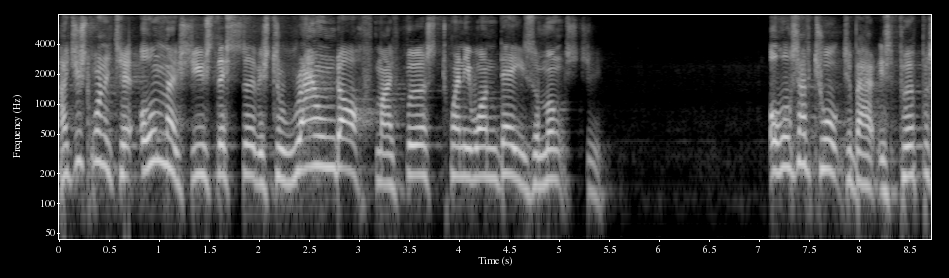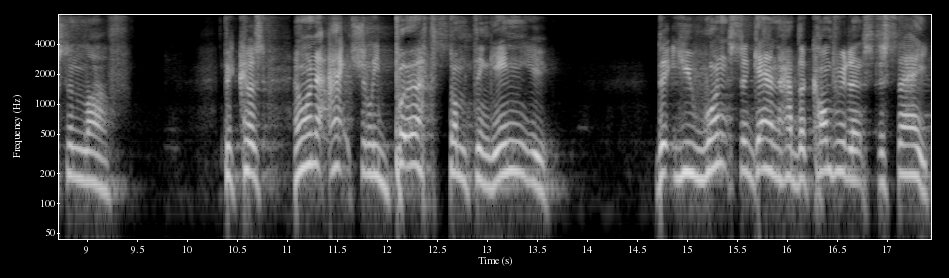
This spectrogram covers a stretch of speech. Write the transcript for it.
I just wanted to almost use this service to round off my first 21 days amongst you. All I've talked about is purpose and love because I want to actually birth something in you that you once again have the confidence to say,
